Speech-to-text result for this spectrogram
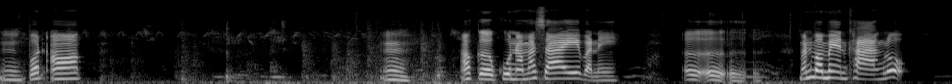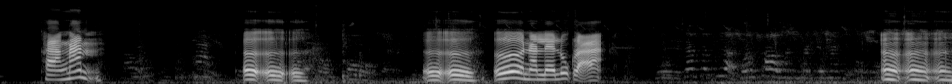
อืมปลดออก อืมเอาเกิบคุณเอามาใส่บัดนี้ เออเออเออมันบ่แมนคางลูกคางนั่น เออเออเออเออเออเออนั่นแหละลูกหละ เออเออเออ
